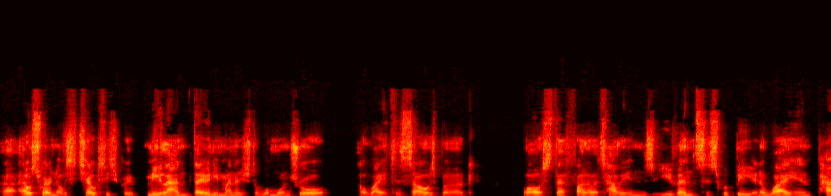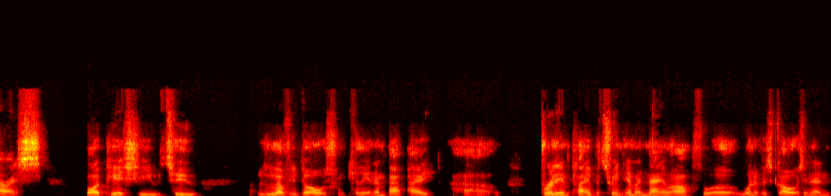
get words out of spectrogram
Uh, elsewhere in obviously Chelsea's group, Milan they only managed a one-one draw away to Salzburg, whilst their fellow Italians Juventus were beaten away in Paris by PSG with two lovely goals from Kylian Mbappe. Uh, brilliant play between him and Neymar for one of his goals, and then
